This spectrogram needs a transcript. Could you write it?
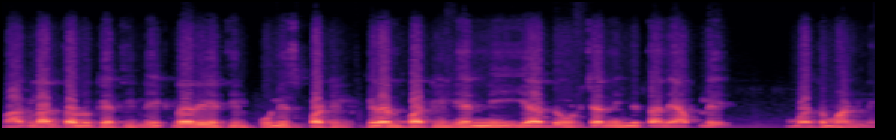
बागलाण तालुक्यातील एकलरे येथील पोलीस पाटील किरण पाटील यांनी या दौडच्या निमित्ताने आपले मत मांडले.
